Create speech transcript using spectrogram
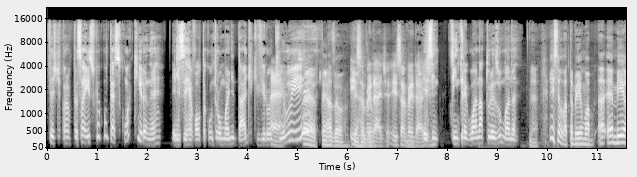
se a gente parar pra pensar, é isso que acontece com Akira, né? Ele se revolta contra a humanidade que virou é. aquilo e. É, tem razão. Tem isso é razão. é verdade, isso é verdade. Ele se, se entregou à natureza humana. É. E sei lá, também é uma. É meio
